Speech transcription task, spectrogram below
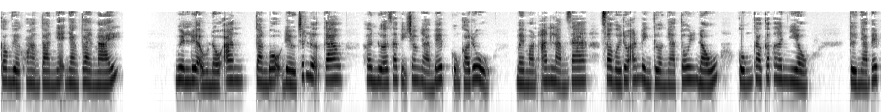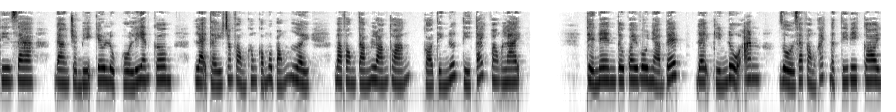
công việc hoàn toàn nhẹ nhàng thoải mái. Nguyên liệu nấu ăn toàn bộ đều chất lượng cao, hơn nữa gia vị trong nhà bếp cũng có đủ. Mấy món ăn làm ra so với đồ ăn bình thường nhà tôi nấu cũng cao cấp hơn nhiều. Từ nhà bếp đi ra, đang chuẩn bị kêu lục hồ ly ăn cơm, lại thấy trong phòng không có một bóng người, mà phòng tắm loáng thoáng, có tiếng nước tí tách vọng lại. Thế nên tôi quay vô nhà bếp, đậy kín đồ ăn, rồi ra phòng khách bật tivi coi.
